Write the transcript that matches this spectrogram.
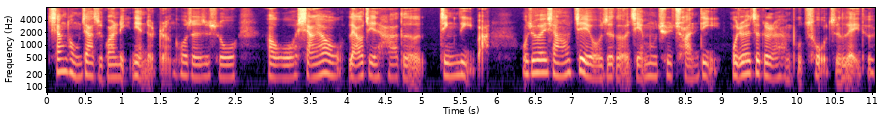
相同价值观理念的人，或者是说，呃，我想要了解他的经历吧，我就会想要借由这个节目去传递，我觉得这个人很不错之类的。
